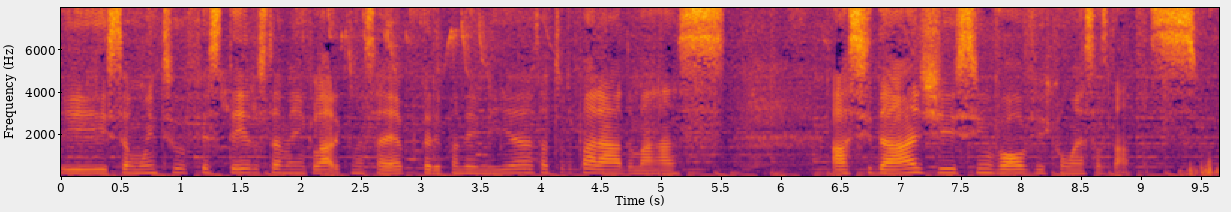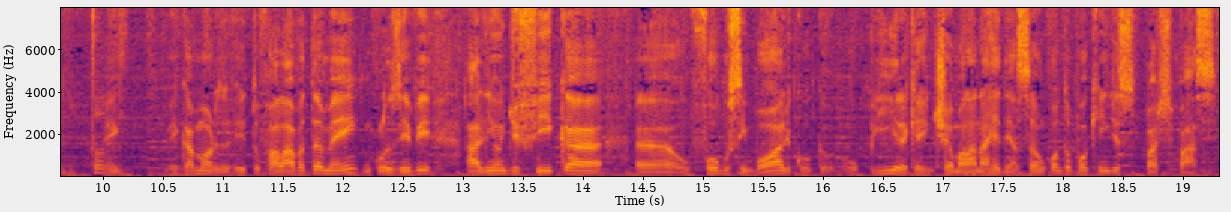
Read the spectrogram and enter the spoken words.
E são muito festeiros também claro que nessa época de pandemia está tudo parado mas a cidade se envolve com essas datas Todos... Vem cá, amor, e tu falava também, inclusive, ali onde fica uh, o fogo simbólico, o pira, que a gente chama lá na Redenção. Conta um pouquinho disso, participasse.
